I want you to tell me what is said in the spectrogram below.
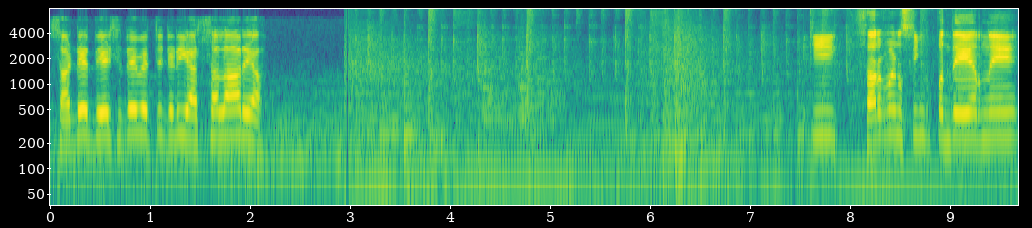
ਸਾਡੇ ਦੇਸ਼ ਦੇ ਵਿੱਚ ਜਿਹੜੀ ਐਸਐਲਆਰ ਆ। ਕਿ ਸਰਵਣ ਸਿੰਘ ਪੰਦੇਰ ਨੇ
